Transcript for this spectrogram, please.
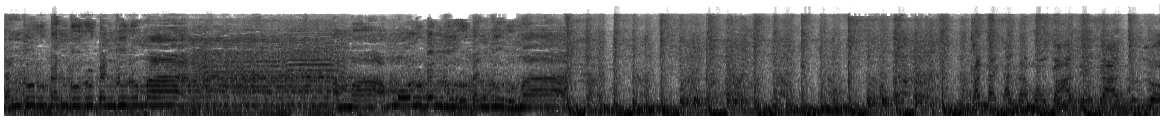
డంగురు డంగురు డంగురుమా. అమ్మా అమ్మోరు డంగురు డంగురుమా. కన్న కన్న మొగాలి రాజుల్లో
